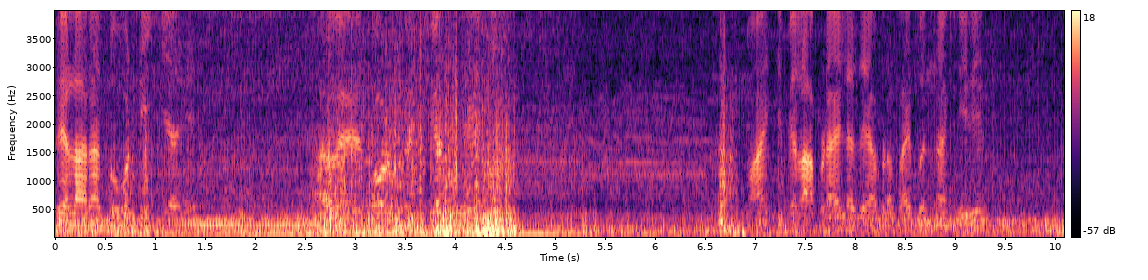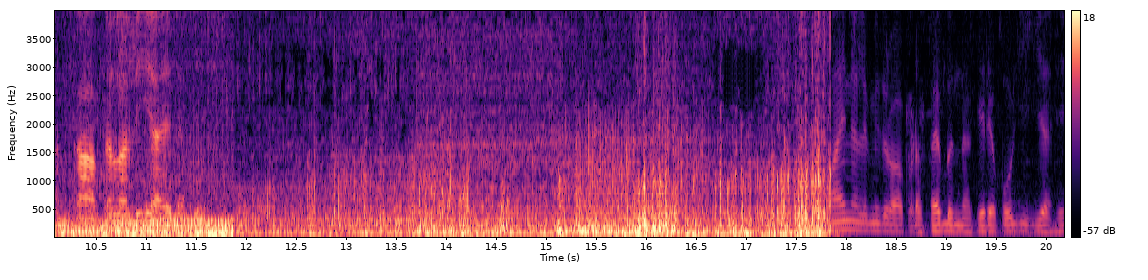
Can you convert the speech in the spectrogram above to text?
વહેલા રાતો વટી ગયા છે હવે થોડું પેલા આપણે આવેલા જાય આપણા ભાઈબંધના ઘીરે કા પેલા લઈ આવેલા ફાઇનલી મિત્રો, આપણા ભાઈબંધના ઘીરે પહોંચી ગયા છે.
